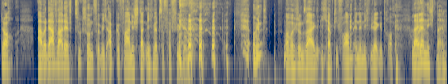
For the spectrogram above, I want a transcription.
Doch, aber da war der Zug schon für mich abgefahren. Ich stand nicht mehr zur Verfügung. und man muss schon sagen, ich habe die Frau am Ende nicht wieder getroffen. Leider nicht, nein.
